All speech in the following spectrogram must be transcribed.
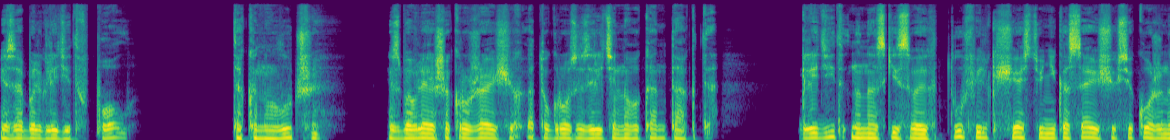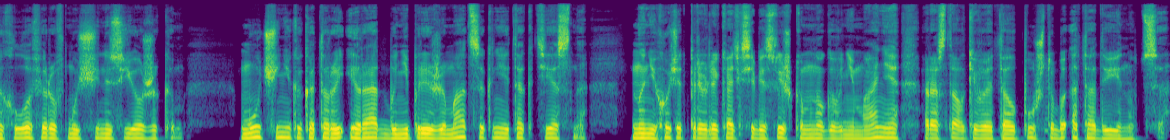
Изабель глядит в пол. Так оно лучше, избавляешь окружающих от угрозы зрительного контакта — глядит на носки своих туфель, к счастью, не касающихся кожаных лоферов мужчины с ежиком, мученика, который и рад бы не прижиматься к ней так тесно, но не хочет привлекать к себе слишком много внимания, расталкивая толпу, чтобы отодвинуться.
